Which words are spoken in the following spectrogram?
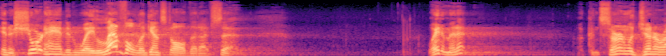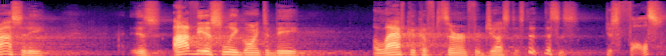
in a shorthanded way, level against all that I've said. Wait a minute. A concern with generosity is obviously going to be a lack of concern for justice. This is just false.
